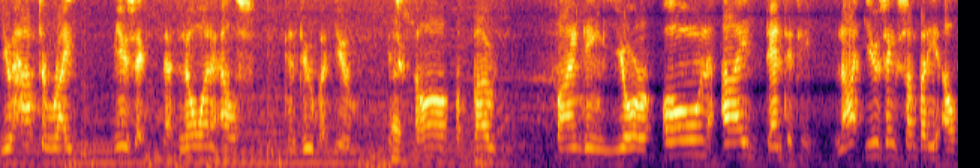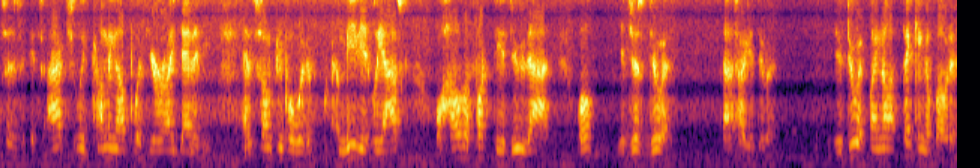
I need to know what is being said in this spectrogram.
you have to write music that no one else can do but you. It's Nice. all about finding your own identity, not using somebody else's. It's actually coming up with your identity. And some people would immediately ask, well, how the fuck do you do that? Well, you just do it. That's how you do it. You do it by not thinking about it.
